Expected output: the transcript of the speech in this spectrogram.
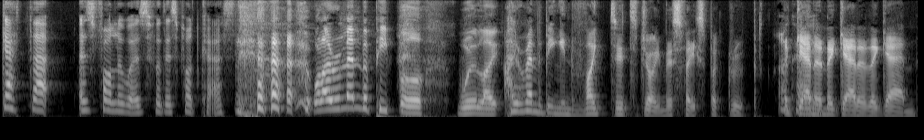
get that as followers for this podcast? well, I remember people were like, I remember being invited to join this Facebook group again and again and again.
